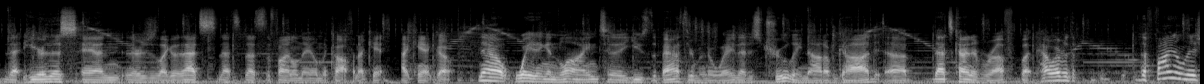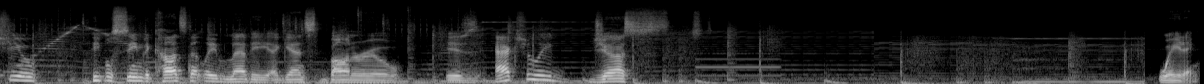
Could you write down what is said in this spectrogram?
that hear this and they're just like, that's that's that's the final nail in the coffin. I can't I can't go. Now, waiting in line to use the bathroom in a way that is truly not of God, uh, that's kind of rough. But however, the, the final issue people seem to constantly levy against Bonnaroo is actually just waiting.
